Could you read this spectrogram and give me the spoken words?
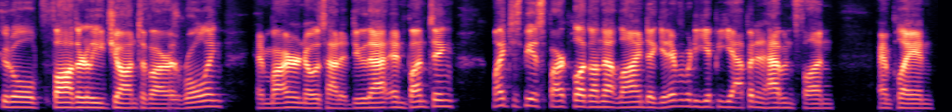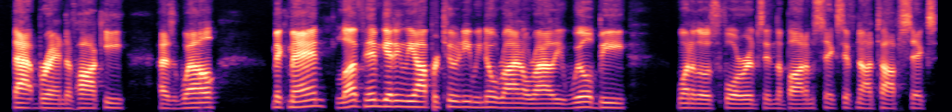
good old fatherly John Tavares rolling, and Marner knows how to do that. And Bunting might just be a spark plug on that line to get everybody yippy yapping and having fun and playing that brand of hockey as well. McMahon, love him getting the opportunity. We know Ryan O'Reilly will be one of those forwards in the bottom six, if not top six,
